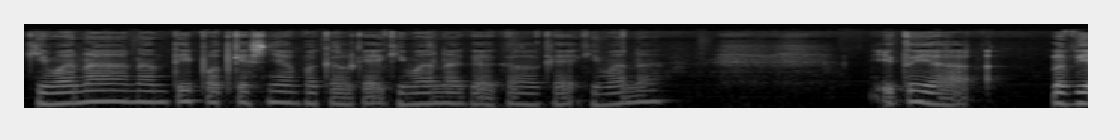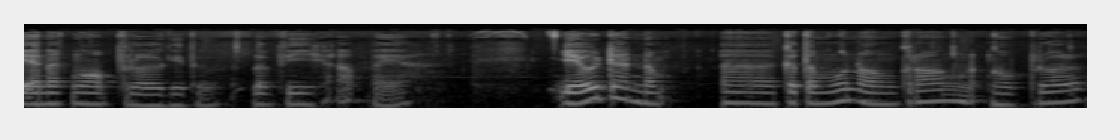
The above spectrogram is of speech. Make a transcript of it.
gimana nanti podcastnya bakal kayak gimana gagal kayak gimana itu ya lebih enak ngobrol gitu. Lebih apa ya? Ya udah uh, ketemu nongkrong ngobrol.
